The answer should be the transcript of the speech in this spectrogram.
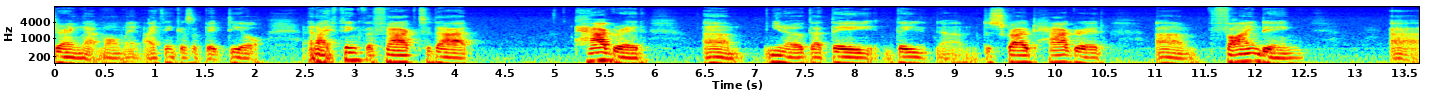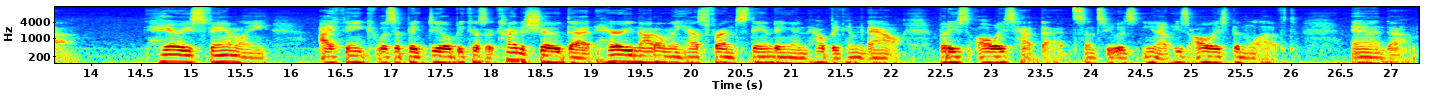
during that moment, I think is a big deal. And I think the fact that Hagrid, um, you know, that they they um, described Hagrid um, finding uh, Harry's family, I think was a big deal because it kind of showed that Harry not only has friends standing and helping him now, but he's always had that since he was, you know, he's always been loved. And, um,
